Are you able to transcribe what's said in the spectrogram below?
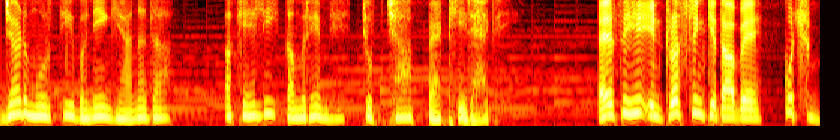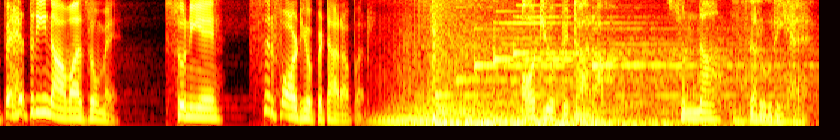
जड़ मूर्ति बनी ज्ञानदा अकेली कमरे में चुपचाप बैठी रह गई। ऐसी ही इंटरेस्टिंग किताबें कुछ बेहतरीन आवाजों में। सुनिए सिर्फ़ ऑडियो पिटारा पर। ऑडियो पिटारा सुनना ज़रूरी है।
